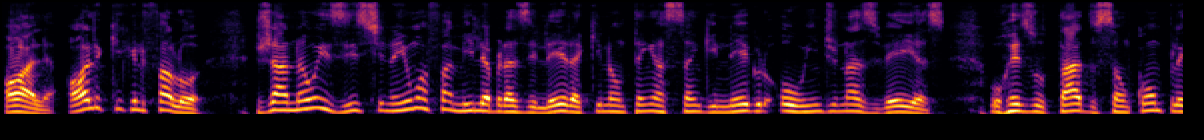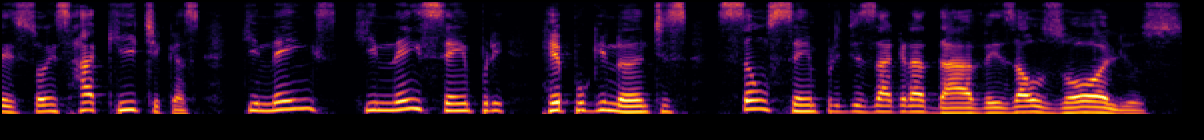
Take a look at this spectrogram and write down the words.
Olha, olha o que, que ele falou. Já não existe nenhuma família brasileira que não tenha sangue negro ou índio nas veias. O resultado são complexões raquíticas, que nem, que nem sempre repugnantes, são sempre desagradáveis aos olhos.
